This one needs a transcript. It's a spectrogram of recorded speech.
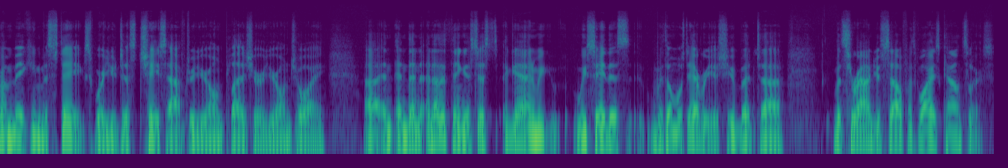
from making mistakes where you just chase after your own pleasure, your own joy. Uh, and and then another thing is just again we we say this with almost every issue, but uh, but surround yourself with wise counselors.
